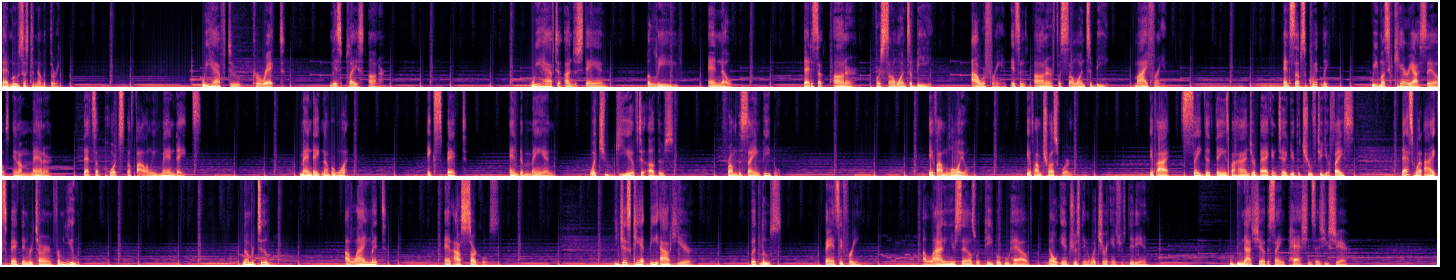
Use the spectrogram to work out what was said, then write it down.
That moves us to number three. We have to correct misplaced honor. We have to understand, believe, and know that it's an honor for someone to be our friend. It's an honor for someone to be my friend. And subsequently, we must carry ourselves in a manner that supports the following mandates. Mandate number one expect and demand what you give to others from the same people. If I'm loyal, if I'm trustworthy, if I say good things behind your back and tell you the truth to your face, that's what I expect in return from you. Number two, alignment and our circles. You just can't be out here footloose, fancy free, aligning yourselves with people who have no interest in what you're interested in, who do not share the same passions as you share,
